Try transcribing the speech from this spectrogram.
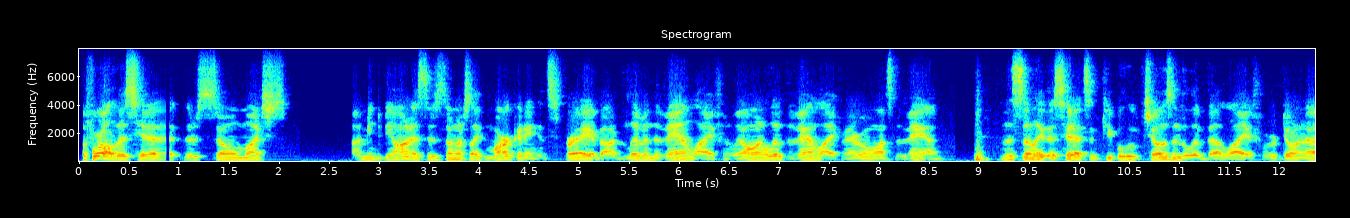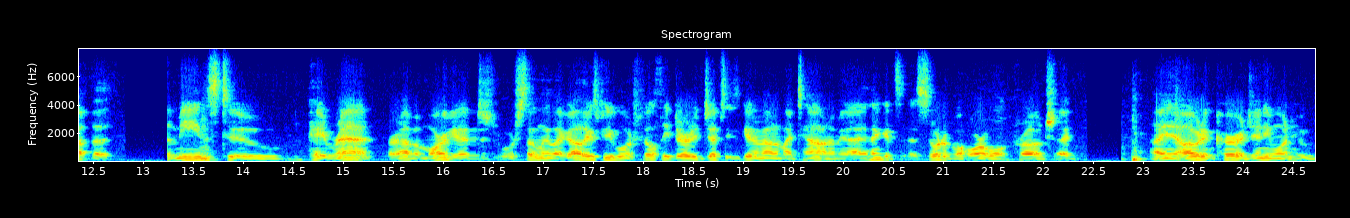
Before all this hit, there's so much. I mean, to be honest, there's so much like marketing and spray about living the van life, and we all want to live the van life, and everyone wants the van. And then suddenly this hits, and people who've chosen to live that life or don't have the the means to pay rent or have a mortgage, we're suddenly like, oh, these people are filthy, dirty gypsies. Get them out of my town. I mean, I think it's a sort of a horrible approach. I, I, you know, I would encourage anyone who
